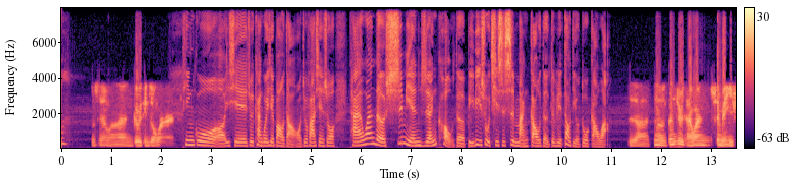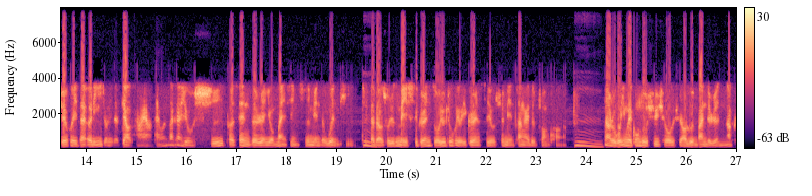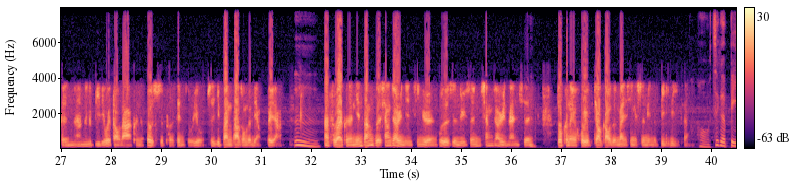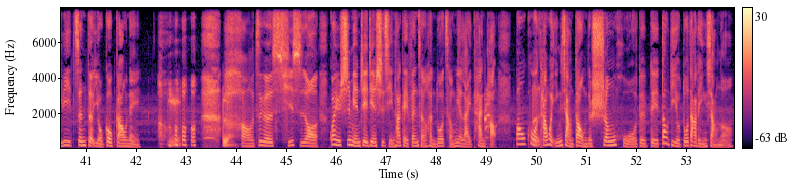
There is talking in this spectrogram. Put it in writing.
主持人晚安，各位听众晚安。听过呃一些，就看过一些报道哦，就发现说台湾的失眠人口的比例数其实是蛮高的，对不对？到底有多高啊？是啊，嗯，根据台湾睡眠医学会在二零一九年的调查呀，台湾大概有十 percent 的人有慢性失眠的问题，就代表说就是每十个人左右就会有一个人是有睡眠障碍的状况。嗯，那如果因为工作需求需要轮班的人，那可能他那个比例会到达可能二十 percent 左右，是一般大众的两倍啊。嗯，那此外，可能年长者相较于年轻人，或者是女生相较于男生，都可能会有比较高的慢性失眠的比例。哦，这个比例真的有够高呢。嗯、是啊，好，这个其实哦，关于失眠这件事情，它可以分成很多层面来探讨，包括它会影响到我们的生活，对不对？到底有多大的影响呢？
